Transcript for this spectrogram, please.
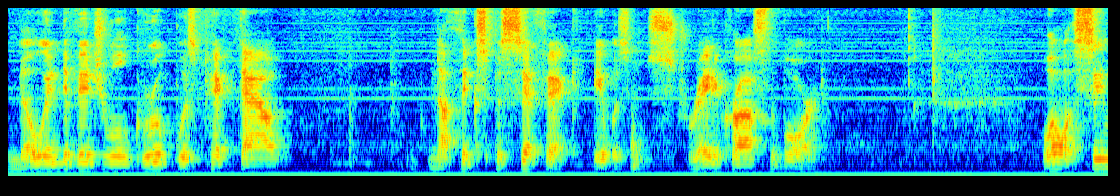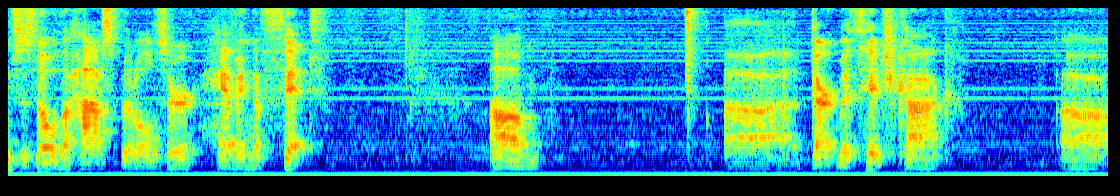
No individual group was picked out nothing specific. It was straight across the board. Well it seems as though the hospitals are having a fit. Um, uh, dartmouth hitchcock uh,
